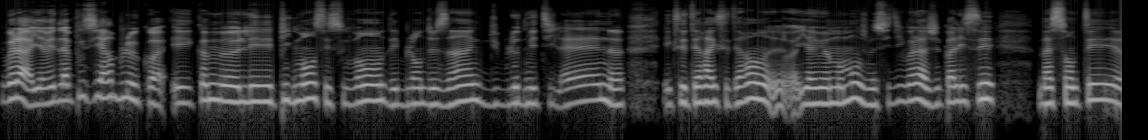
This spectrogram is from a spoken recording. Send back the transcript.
voilà, il y avait de la poussière bleue quoi. Et comme les pigments, c'est souvent des blancs de zinc, du bleu de méthylène, etc., etc. Il y a eu un moment où je me suis dit voilà, je vais pas laisser ma santé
